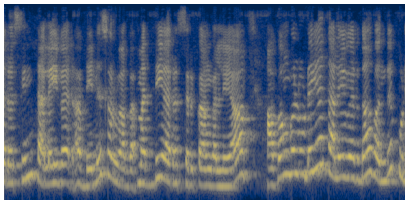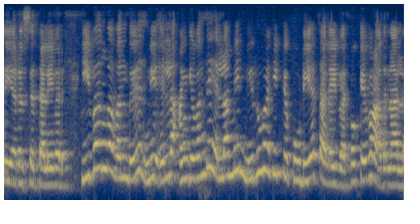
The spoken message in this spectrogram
அரசின் தலைவர் அப்படின்னு சொல்லுவாங்க. மத்திய அரசு இருக்காங்க இல்லையா? அவங்களுடைய தலைவர் தான் வந்து குடியரசுத் தலைவர். இவங்க வந்து எல்லா அங்க வந்து எல்லாமே நிர்வகிக்கக்கூடிய தலைவர். ஓகேவா அதனால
